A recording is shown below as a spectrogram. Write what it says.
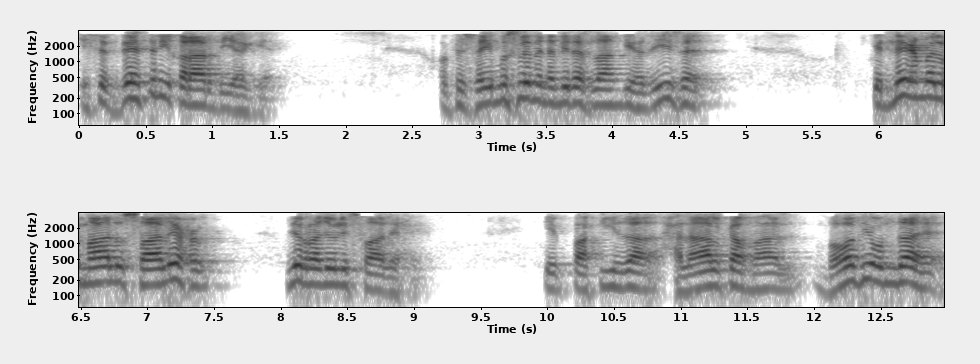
اسے بہتری قرار دیا گیا۔ اور پھر صحیح مسلم نبی اسلام کی حدیث ہے کہ نعم المال الصالح جو رج الصالح ہے۔ یہ پاکیزہ حلال کا مال بہت ہی عمدہ ہے۔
